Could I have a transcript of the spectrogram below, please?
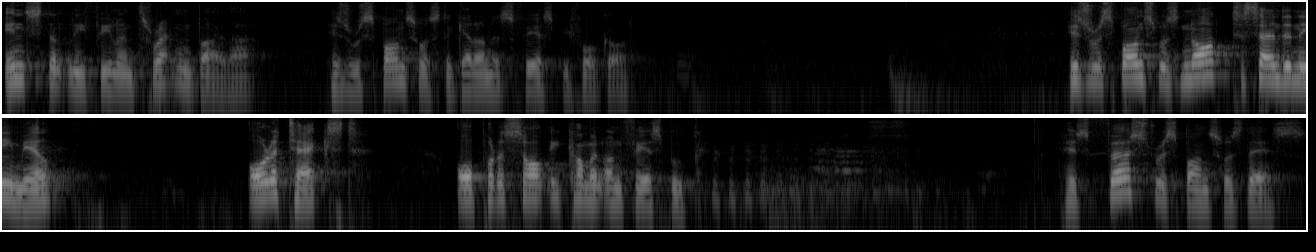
instantly feeling threatened by that, his response was to get on his face before God. His response was not to send an email or a text or put a salty comment on Facebook. His first response was this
